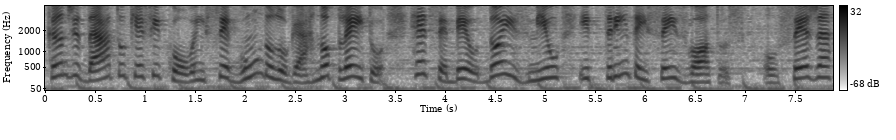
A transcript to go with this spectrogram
candidato que ficou em segundo lugar no pleito, recebeu 2.036 votos, ou seja,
